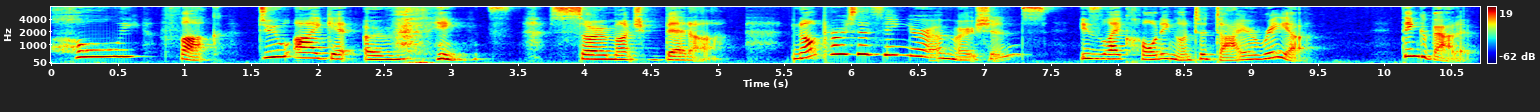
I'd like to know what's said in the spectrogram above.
Holy fuck, do I get over things so much better? Not processing your emotions is like holding on to diarrhea. Think about it.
